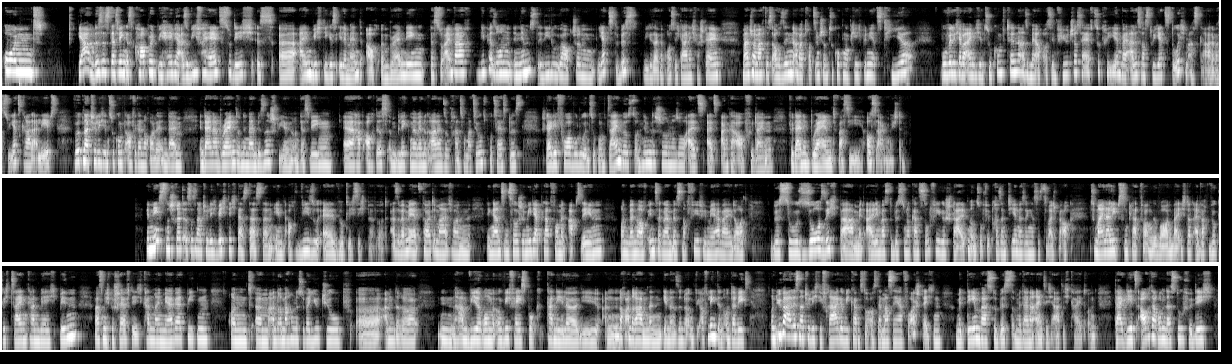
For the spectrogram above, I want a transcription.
Und ja, das ist deswegen ist Corporate Behavior, also wie verhältst du dich, ist äh, ein wichtiges Element auch im Branding, dass du einfach die Person nimmst, die du überhaupt schon jetzt bist. Wie gesagt, da brauchst du dich gar nicht verstellen Manchmal macht es auch Sinn, aber trotzdem schon zu gucken, okay, ich bin jetzt hier. Wo will ich aber eigentlich in Zukunft hin? Also mehr auch aus dem Future Self zu kreieren, weil alles, was du jetzt durchmachst gerade, was du jetzt gerade erlebst, wird natürlich in Zukunft auch wieder eine Rolle in deinem, in deiner Brand und in deinem Business spielen. Und deswegen äh, hab auch das im Blick, ne, wenn du gerade in so einem Transformationsprozess bist, stell dir vor, wo du in Zukunft sein wirst und nimm das schon so als, als Anker auch für, dein, für deine Brand, was sie aussagen möchte. Im nächsten Schritt ist es natürlich wichtig, dass das dann eben auch visuell wirklich sichtbar wird. Also wenn wir jetzt heute mal von den ganzen Social-Media-Plattformen absehen und wenn du auf Instagram bist, noch viel, viel mehr, weil dort wirst du so sichtbar mit all dem, was du bist und du kannst so viel gestalten und so viel präsentieren. Deswegen ist es zum Beispiel auch zu meiner liebsten Plattform geworden, weil ich dort einfach wirklich zeigen kann, wer ich bin, was mich beschäftigt, kann meinen Mehrwert bieten und ähm, andere machen es über YouTube, äh, andere haben wiederum irgendwie Facebook-Kanäle, die noch andere haben, dann gehen, sind irgendwie auf LinkedIn unterwegs. Und überall ist natürlich die Frage, wie kannst du aus der Masse hervorstechen mit dem, was du bist und mit deiner Einzigartigkeit. Und da geht es auch darum, dass du für dich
